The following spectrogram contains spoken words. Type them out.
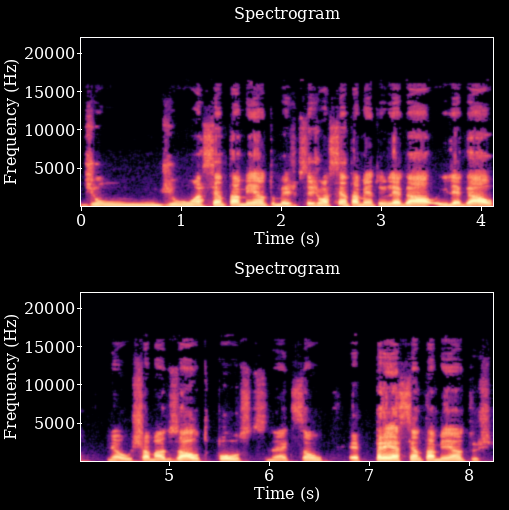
de um, de um assentamento, mesmo que seja um assentamento ilegal, ilegal né? os chamados outposts, né? que são é, pré-assentamentos,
